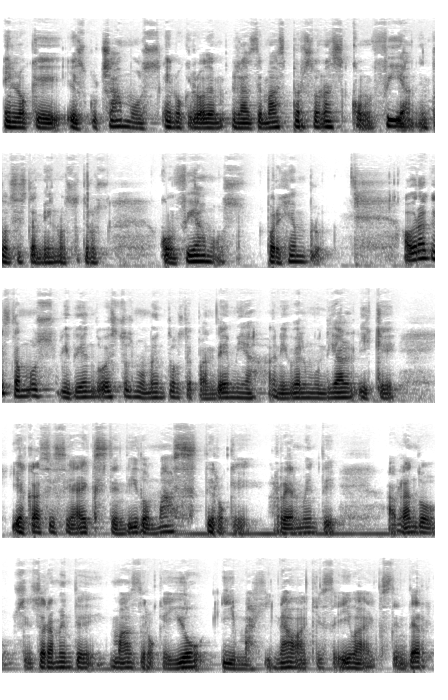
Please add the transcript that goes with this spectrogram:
en lo que escuchamos, en lo que las demás personas confían. Entonces también nosotros confiamos. Por ejemplo, ahora que estamos viviendo estos momentos de pandemia a nivel mundial y que ya casi se ha extendido más de lo que realmente hablando sinceramente más de lo que yo imaginaba que se iba a extender.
